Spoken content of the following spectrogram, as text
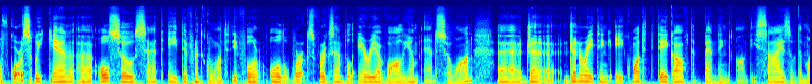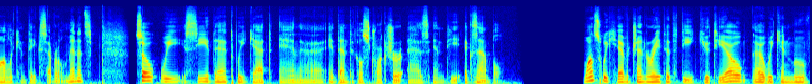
Of course, we can uh, also set a different quantity for all works, for example, area, volume, and so on, uh, gen generating a quantity takeoff depending on the size of the model can take several minutes. So we see that we get an uh, identical structure as in the example. Once we have generated the QTO, uh, we can move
